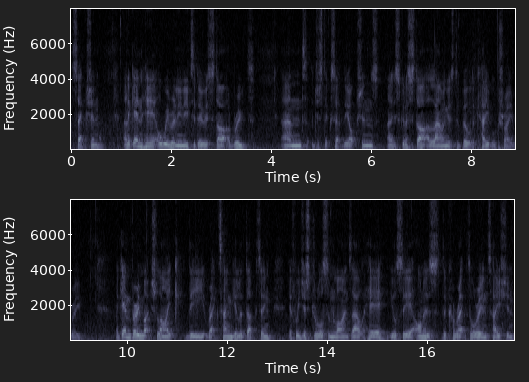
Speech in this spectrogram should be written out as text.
section and again here all we really need to do is start a route and just accept the options. And it's going to start allowing us to build a cable tray route. Again very much like the rectangular ducting if we just draw some lines out here you'll see it honours the correct orientation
